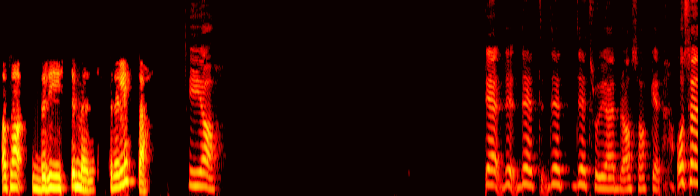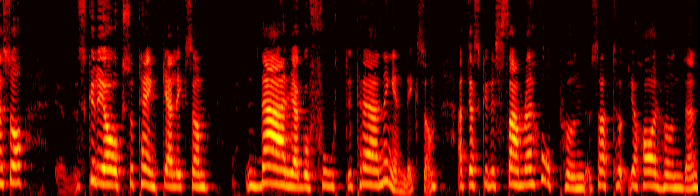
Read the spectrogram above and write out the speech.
at man bryter mønsteret litt, da. ja. Det, det, det, det, det tror jag är bra saker. Och sen så skulle jag också tänka liksom när jag går fot i träningen liksom. Att jag skulle samla ihop hund så att jag har hunden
